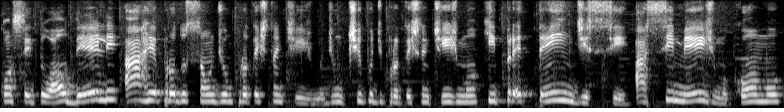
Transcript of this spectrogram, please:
conceitual dele à reprodução de um protestantismo, de um tipo de protestantismo que pretende-se a si mesmo como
